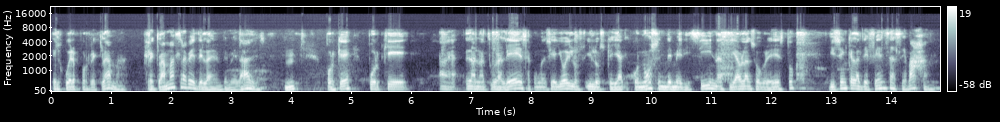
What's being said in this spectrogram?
el cuerpo reclama, reclama a través de las enfermedades. ¿Por qué? porque la naturaleza, como decía yo, y los, y los que ya conocen de medicinas y hablan sobre esto, dicen que las defensas se bajan,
